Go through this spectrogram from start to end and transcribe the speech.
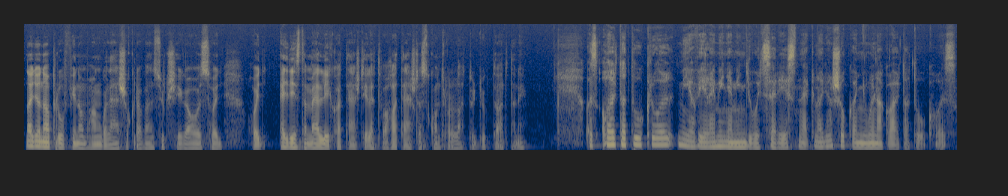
Nagyon apró finom hangolásokra van szükség ahhoz, hogy, hogy egyrészt a mellékhatást, illetve a hatást azt kontroll alatt tudjuk tartani. Az altatókról mi a véleménye, mint gyógyszerésznek? Nagyon sokan nyúlnak altatókhoz.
